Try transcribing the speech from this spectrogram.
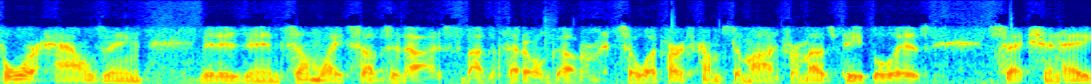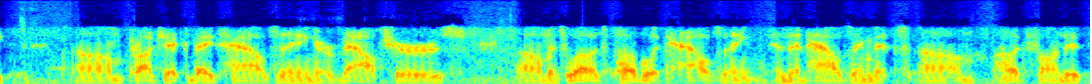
for housing that is in some way subsidized by the federal government. So what first comes to mind for most people is Section 8 um, project-based housing or vouchers, um, as well as public housing, and then housing that's um, HUD funded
